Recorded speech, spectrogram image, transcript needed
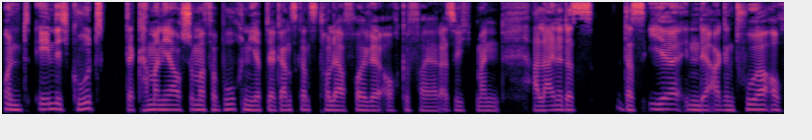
Und ähnlich gut, da kann man ja auch schon mal verbuchen. Ihr habt ja ganz, ganz tolle Erfolge auch gefeiert. Also ich meine, alleine das, dass ihr in der Agentur auch,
